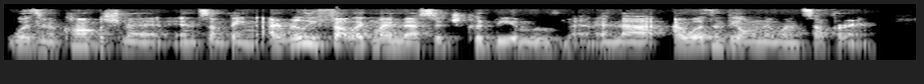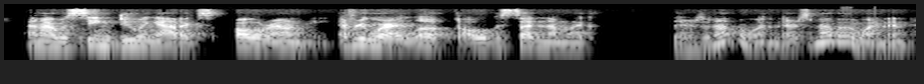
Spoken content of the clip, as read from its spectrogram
was an accomplishment and something, I really felt like my message could be a movement and that I wasn't the only one suffering. And I was seeing doing addicts all around me. Everywhere I looked, all of a sudden I'm like, there's another one, there's another one. And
